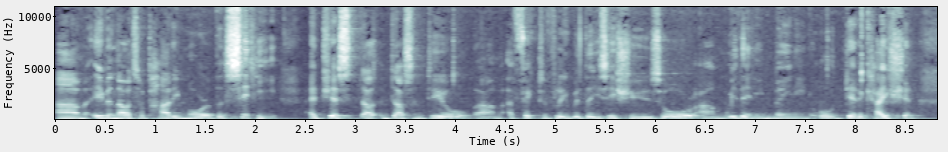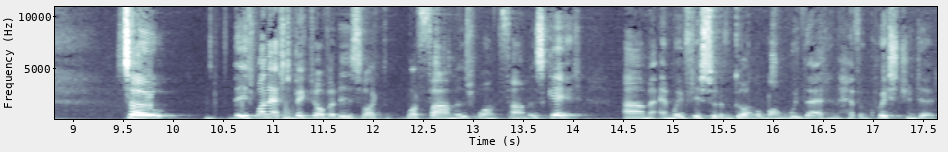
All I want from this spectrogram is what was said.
um, even though it's a party more of the city. It just do- doesn't deal um, effectively with these issues or um, with any meaning or dedication. So there's one aspect of it is like what farmers want, farmers get. Um, and we've just sort of gone along with that and haven't questioned it.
